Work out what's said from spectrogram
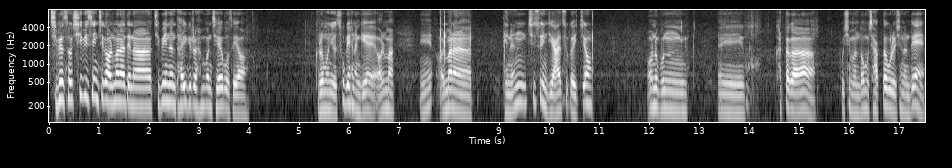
집에서 12cm가 얼마나 되나 집에 있는 다육이를 한번 재어보세요. 그러면 이 소개하는 게 얼마, 예, 얼마나 되는 치수인지 알 수가 있죠. 어느 분 에, 갔다가 보시면 너무 작다고 그러시는데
